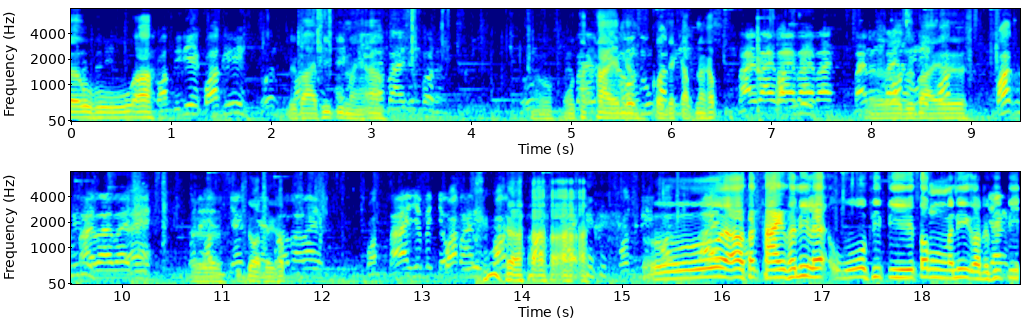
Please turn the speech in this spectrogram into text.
อโอ้โห อะกวักดีๆกวักดีๆบายบายพี่ปีใหม่อ้าวบายเป็นบ่อนโอ้โหทักทายกันก่อนจะกลับนะครับบายบายบายบายบายบายเออบายบายเออกวักดีบายบายบายเออสุดยอดเลยครับกวักบายอย่าไปจกไปโอ้ยเอาทักทายเท่านี้แหละโอ้พี่ปีต้องอันนี้ก่อนนะพี่ปี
